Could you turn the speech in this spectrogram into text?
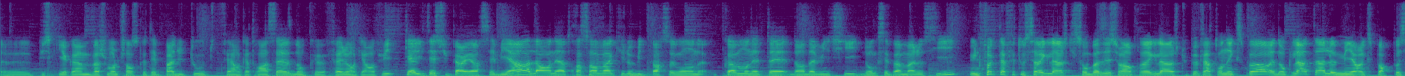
euh, puisqu'il y a quand même vachement de chances que tu pas du tout fait en 96. Donc euh, fais-le en 48. Qualité supérieure, c'est bien. Là, on est à 320 kilobits par seconde, comme on était dans DaVinci, donc c'est pas mal aussi. Une fois que tu as fait tous ces réglages qui sont basés sur un pré-réglage, tu peux faire ton export. Et donc là, tu as le meilleur export possible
